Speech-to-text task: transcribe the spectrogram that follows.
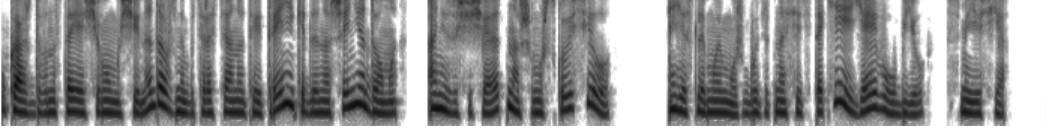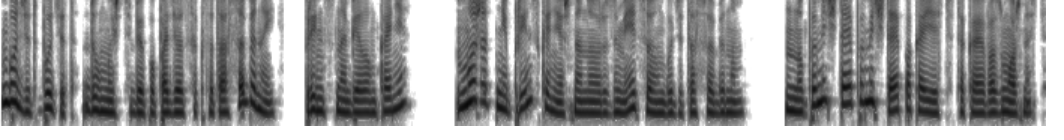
У каждого настоящего мужчины должны быть растянутые треники для ношения дома. Они защищают нашу мужскую силу. Если мой муж будет носить такие, я его убью, смеюсь я. Будет, будет. Думаешь, тебе попадется кто-то особенный? Принц на белом коне? Может, не принц, конечно, но, разумеется, он будет особенным. «Ну, помечтай, помечтай, пока есть такая возможность»,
